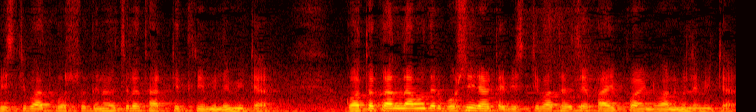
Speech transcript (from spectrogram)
বৃষ্টিপাত পরশু দিন হয়েছিল থার্টি থ্রি মিলিমিটার গতকাল আমাদের বসিরহাটে বৃষ্টিপাত হয়েছে ফাইভ পয়েন্ট ওয়ান মিলিমিটার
